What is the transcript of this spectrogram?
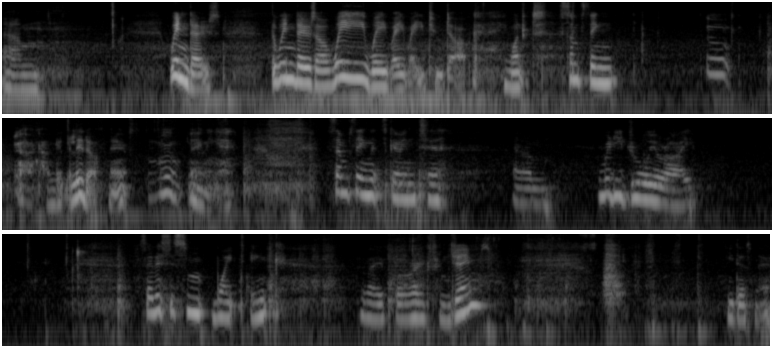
um, windows. The windows are way, way, way, way too dark. You want something... Oh, I can't get the lid off now. Oh, there we go. Something that's going to um, really draw your eye. So this is some white ink that I've borrowed from James. He does know.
